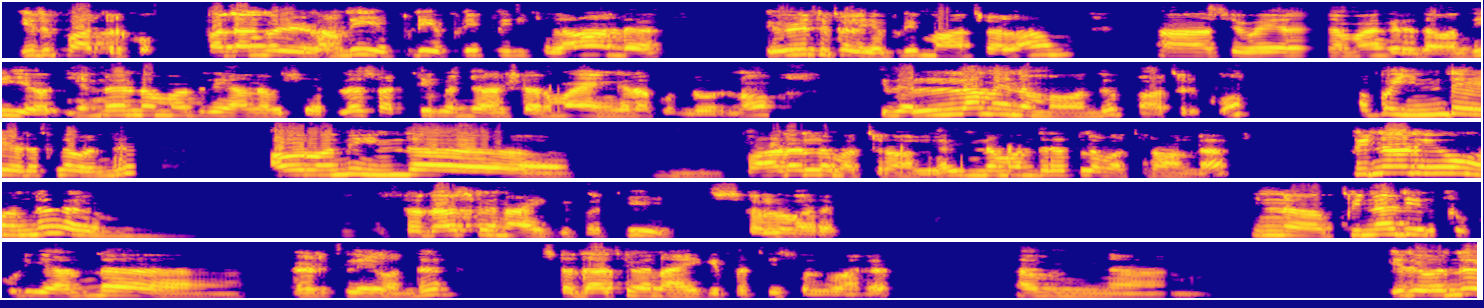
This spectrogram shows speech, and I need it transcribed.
இது பார்த்திருக்கோம். பதங்கள் வந்து எப்படி எப்படி பிரிக்கலாம் அந்த எழுத்துக்களை எப்படி மாற்றலாம் ஆஹ் வந்து என்னென்ன மாதிரியான விஷயத்துல சக்தி பஞ்சாட்சரமா எங்கன கொண்டு வரணும் இது எல்லாமே நம்ம வந்து பார்த்திருக்கோம். அப்ப இந்த இடத்துல வந்து அவர் வந்து இந்த பாடல்ல மாத்திரம் இல்ல இந்த மந்திரத்துல மாத்திரம் இல்ல பின்னாடியும் வந்து சதாசிவ நாயகி பத்தி சொல்லுவாரு. இன்னும் பின்னாடி இருக்கக்கூடிய அந்த இடத்துலயே வந்து சதாசிவ நாயகி பத்தி சொல்லுவாரு. இது வந்து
